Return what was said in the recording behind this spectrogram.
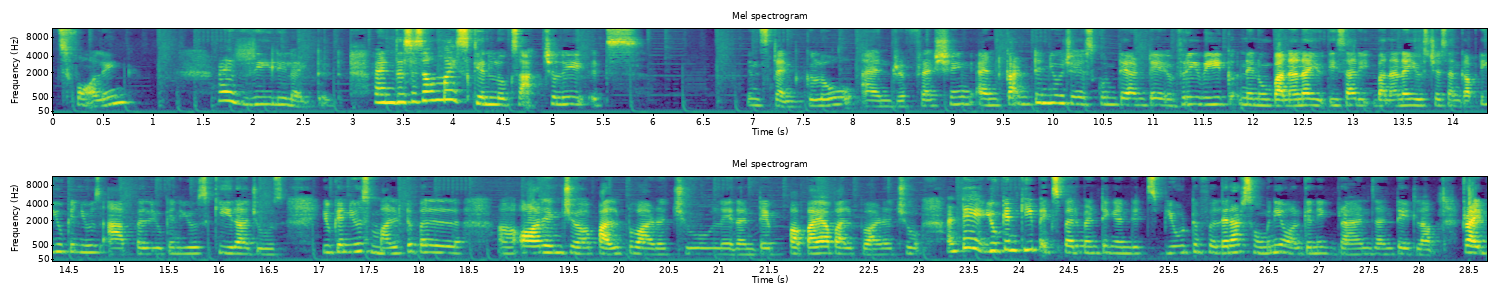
it's following I really like it and this is how my skin looks actually it's instant glow and refreshing and continue చేసుకుంటే అంటే ఎవ్రీ వీక్ నేను బనానా ఈసారి బనానా యూస్ చేశాను కాబట్టి you can use apple you can use కీరా juice you can use multiple orange pulp వాడచ్చు లేదంటే పపాయా పల్ప్ వాడచ్చు. అంటే you can keep experimenting and it's beautiful there are so many organic brands అంటే ఇట్లా ట్రైబ్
